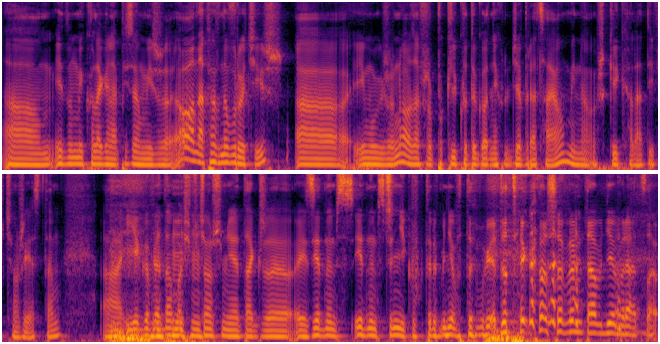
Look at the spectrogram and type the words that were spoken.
Um, jeden mój kolega napisał mi, że o, na pewno wrócisz uh, i mówi, że no, zawsze po kilku tygodniach ludzie wracają, minęło już kilka lat i wciąż jestem. Uh, I jego wiadomość wciąż mnie także jest jednym z, jednym z czynników, który mnie motywuje do tego, żebym tam nie wracał.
